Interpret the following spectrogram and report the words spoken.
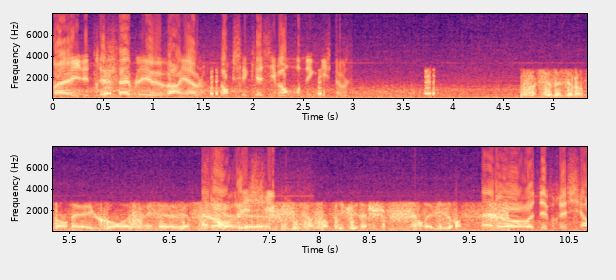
Ouais, il est très faible et variable, donc c'est quasiment négligeable. On est à Echo, on va faire une version Alors, régime. 1500 pieds clinage. Et on avisera. Alors, dépression,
